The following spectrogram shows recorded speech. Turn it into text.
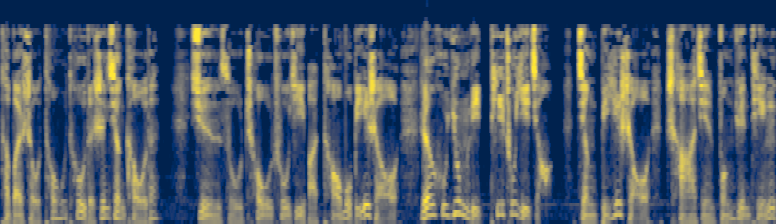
他把手偷偷的伸向口袋，迅速抽出一把桃木匕首，然后用力踢出一脚，将匕首插进冯运婷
